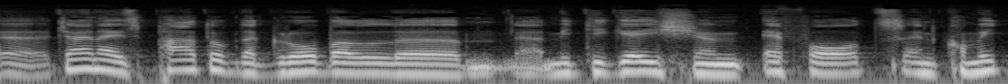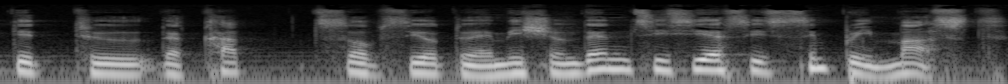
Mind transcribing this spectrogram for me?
uh, China is part of the global um, uh, mitigation efforts and committed to the cuts of CO2 emission, then CCS is simply must.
